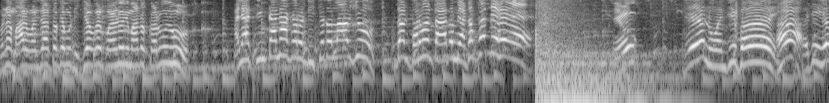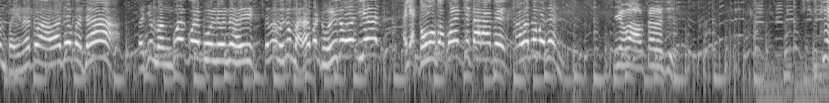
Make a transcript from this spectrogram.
મને માર વંદરા તો કે હું ડીજે વગર પરણ્યો નહીં મારે તો કરવું જ હું. અલ્યા ચિંતા ના કરો ડીજે તો લાવશું દન પરવાન તા તો મેઠો ફદ દે એવું? એ નોંજી ભાઈ હા. હજી એમ ભાઈને તો આવા દો બધા. હજી મંગો કોઈ બોલ્યો નહીં. તમે બધું મારા પર ઢોળી દો યાર. અલ્યા ટોળું તો પડે કે તારા આપે આવા દો બધા એ હવે આવતા નથી. એટલે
